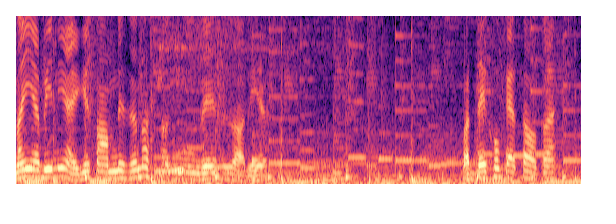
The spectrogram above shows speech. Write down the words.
नहीं, अभी नहीं आएगी। सामने से ना सन रेज आ रही है। पर देखो कैसा होता है।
